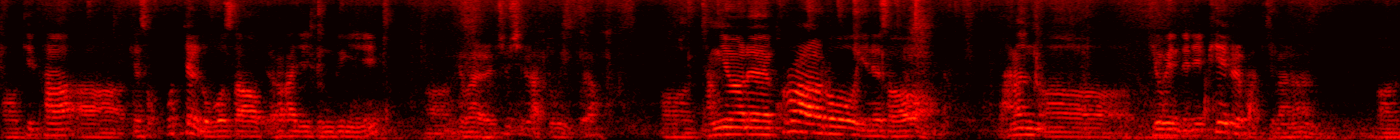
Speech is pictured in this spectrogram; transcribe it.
어, 기타 어, 계속 호텔 노보 사업 여러 가지 등등이 어, 개발 출시를 앞두고 있고요. 어, 작년에 코로나로 인해서 많은 어, 기업인들이 피해를 봤지만은 어,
